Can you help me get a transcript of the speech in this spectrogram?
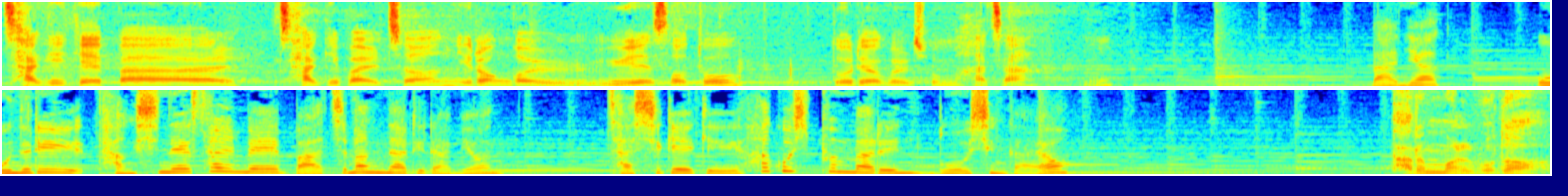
자기 개발, 자기 발전 이런 걸 위해서도 노력을 좀 하자. 응? 만약 오늘이 당신의 삶의 마지막 날이라면 자식에게 하고 싶은 말은 무엇인가요? 다른 말보다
